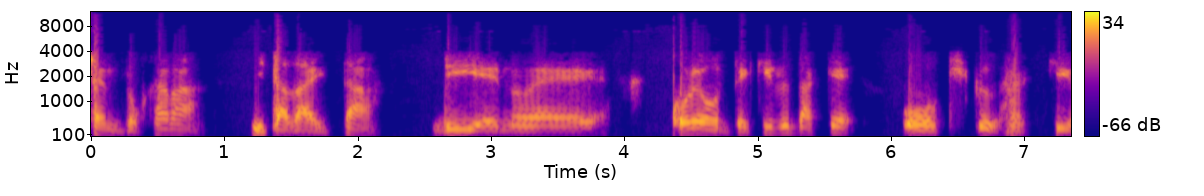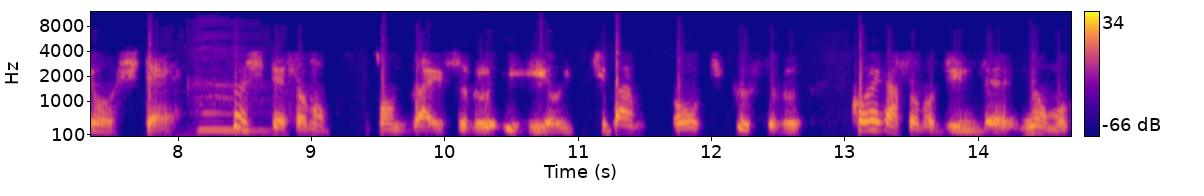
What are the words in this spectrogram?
先祖からいただいた DNA、これをできるだけ大きく発揮をして、そしてその存在する意義を一番大きくする。これがその人類の目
